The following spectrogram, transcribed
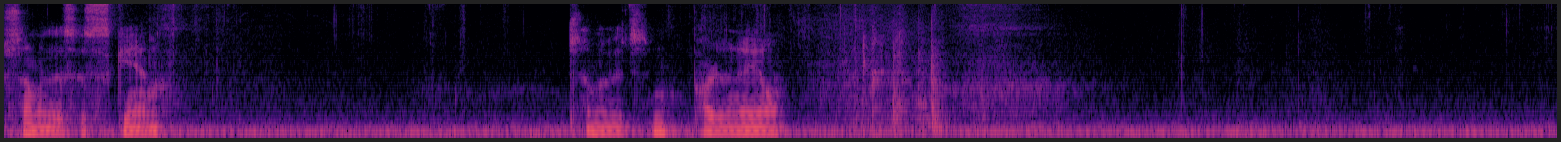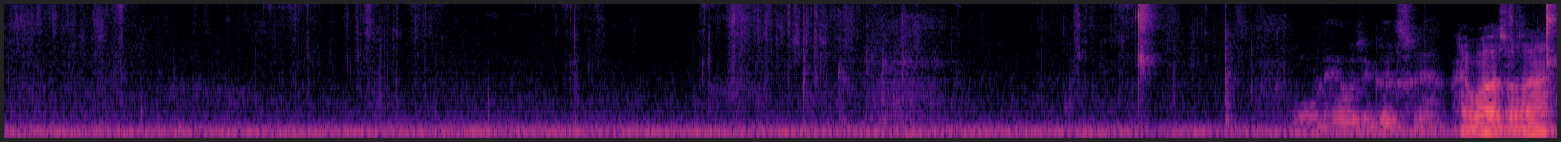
Some of this is skin. Some of it's part of the nail. Oh, that was a good snap. It was, wasn't it?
